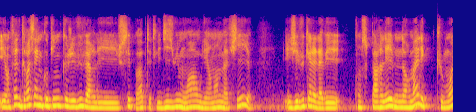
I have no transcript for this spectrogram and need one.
et en fait, grâce à une copine que j'ai vue vers les, je sais pas, peut-être les 18 mois ou les 1 an de ma fille, et j'ai vu qu'elle, elle avait qu'on se parlait normal et que moi,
